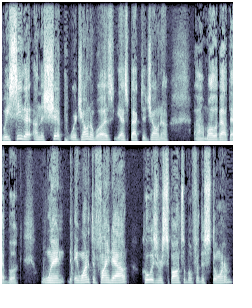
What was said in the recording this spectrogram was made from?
we see that on the ship where Jonah was. Yes, back to Jonah. I'm all about that book. When they wanted to find out who was responsible for the storm,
